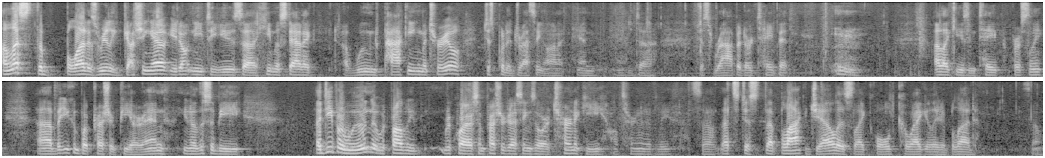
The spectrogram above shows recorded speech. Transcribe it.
unless the blood is really gushing out, you don't need to use a hemostatic wound packing material. Just put a dressing on it and, and uh, just wrap it or tape it. I like using tape personally, uh, but you can put pressure PRN. You know, this would be a deeper wound that would probably require some pressure dressings or a tourniquet alternatively. So that's just, that black gel is like old coagulated blood. So.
